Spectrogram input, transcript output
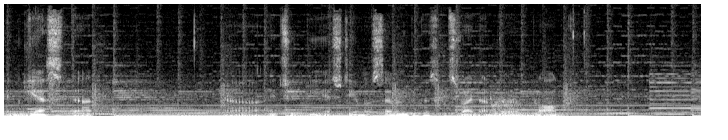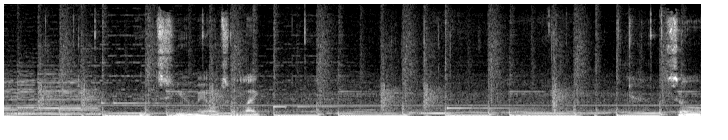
can guess that uh, it should be HTML7 because it's right under a block. Which you may also like. So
